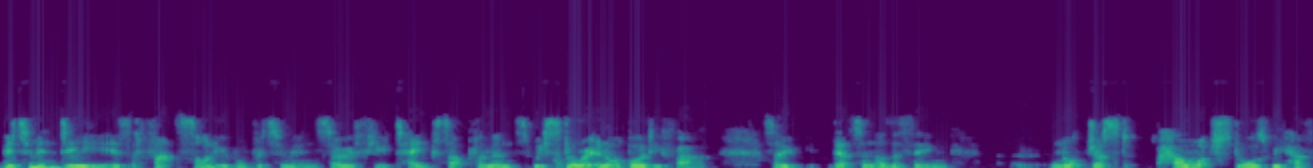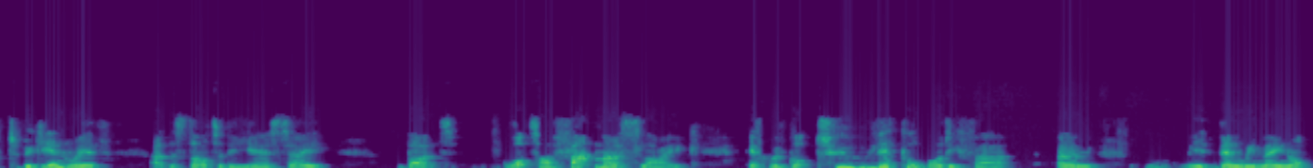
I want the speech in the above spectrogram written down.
Vitamin D is a fat soluble vitamin. So if you take supplements, we store it in our body fat. So that's another thing, not just how much stores we have to begin with at the start of the year, say, but what's our fat mass like? If we've got too little body fat, um, then we may not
